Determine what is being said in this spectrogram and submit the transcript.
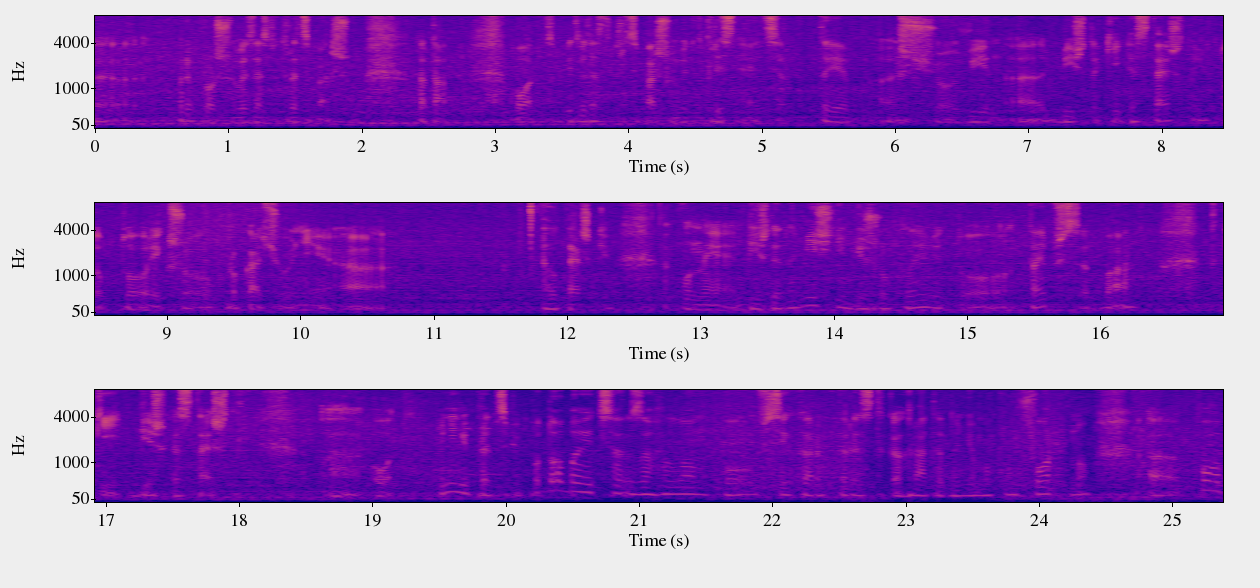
е, перепрошую, ВЗ-131. Та-та. От, від ВЗ-131 він відрізняється тим, е, що він е, більш такий естечний, тобто, якщо прокачувані е, ЛТшки, вони більш динамічні, більш рухливі, то Type 62 такий більш естечний. Е, От. Мені, в принципі, подобається загалом по всіх характеристиках грати на ньому комфортно. Е, По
